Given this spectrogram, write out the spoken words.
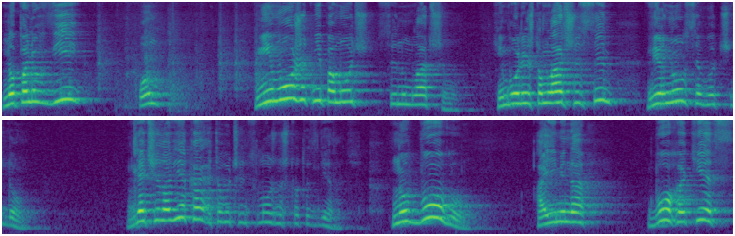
Но по любви он не может не помочь сыну младшему. Тем более, что младший сын вернулся в отчий дом. Для человека это очень сложно что-то сделать. Но Богу, а именно Бог Отец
